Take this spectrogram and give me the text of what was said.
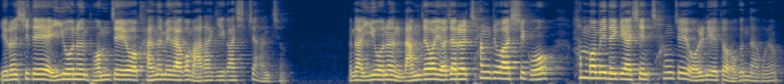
이런 시대에 이혼은 범죄요 간음이라고 말하기가 쉽지 않죠. 그러나 이혼은 남자와 여자를 창조하시고 한 몸이 되게 하신 창조의 원리에도 어긋나고요.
